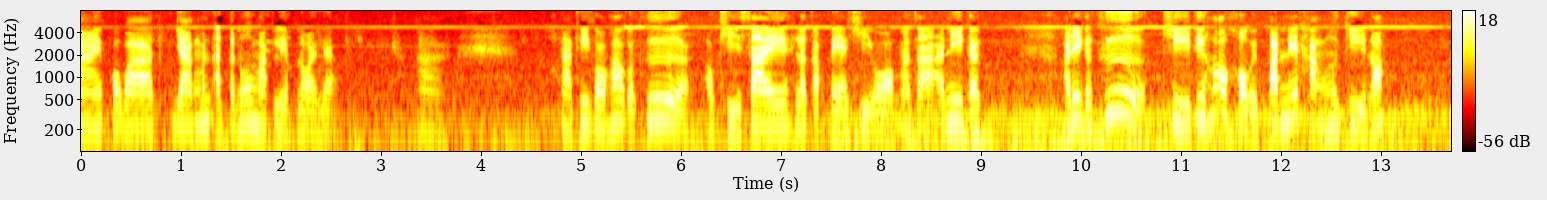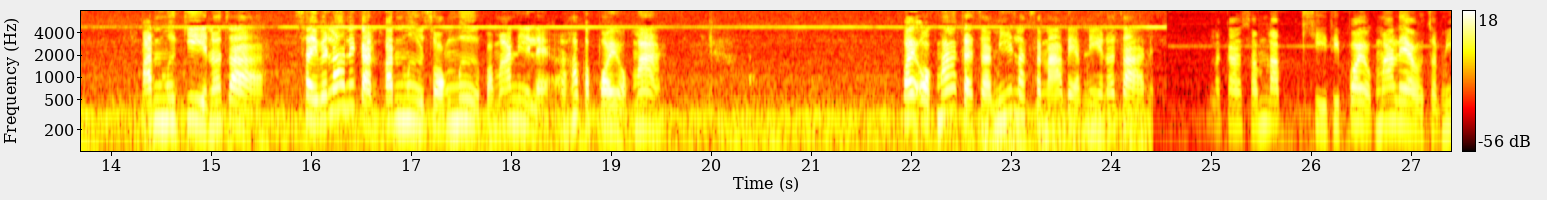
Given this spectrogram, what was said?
ง่ายๆเพราะว่าทุกอย่างมันอัตโนมัติเรียบร้อยแล้ว หน้าที่ของเขาก็คือ เอาขี่ใส่แล้วก็แปรขี่ออกนะจ้ะอันนี้ก็อันนี้ก็คือขี่ที่เขาเอาเข้าไปปั้นในถังมือกี่เนาะปั้นมือกี่เนาะจ้ะใส่เวลาในการปั้นมือสองมือประมาณนี้แหละเขาก็ปล่อยออกมาปล่อยออกมาก็จะมีลักษณะแบบนี้เนาะจ้ะแล้วก็สำหรับขี่ที่ปล่อยออกมาแล้ว จะมี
